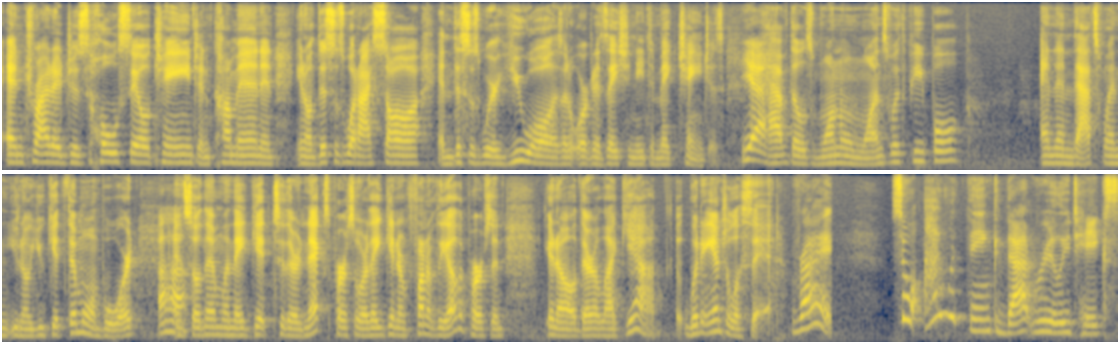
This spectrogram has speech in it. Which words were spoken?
and try to just wholesale change and come in and you know this is what I saw and this is where you all as an organization need to make changes. Yeah. Have those one-on-ones with people and then that's when you know you get them on board Uh-huh. and so then when they get to their next person or they get in front of the other person you know they're like yeah what angela said Right. So I would think that really takes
